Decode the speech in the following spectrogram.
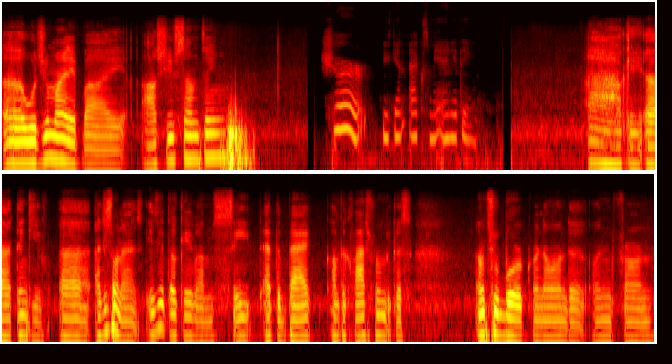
Uh, would you mind if I ask you something? Sure, you can ask me anything. Ah, okay. Uh, thank you. Uh, I just want to ask, is it okay if I'm sit at the back of the classroom because I'm too bored right now on the on front.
